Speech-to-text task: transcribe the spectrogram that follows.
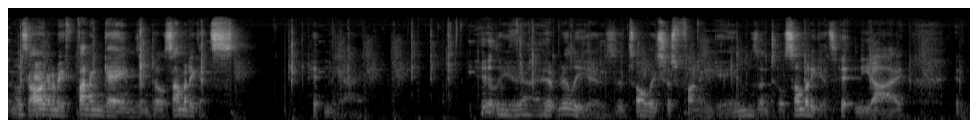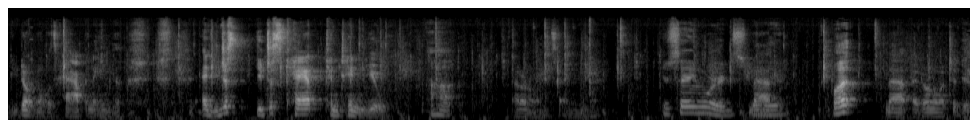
And it's all gonna be fun and games until somebody gets hit in the eye. Hit really in the is. eye. It really is. It's always just fun and games until somebody gets hit in the eye, you don't know what's happening, and you just you just can't continue. Uh huh. I don't know what I'm saying. You're saying words. Matt. really. What? Matt, I don't know what to do.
